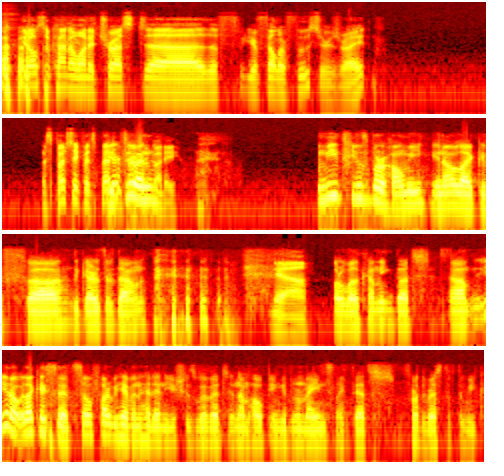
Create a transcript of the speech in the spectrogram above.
you'd also kind of want to trust uh, the your fellow foosers, right? Especially if it's better You for do, everybody. To me, it feels more homey, you know, like if uh, the guards are down Yeah. Or welcoming. But um, you know, like I said, so far we haven't had any issues with it, and I'm hoping it remains like that for the rest of the week.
